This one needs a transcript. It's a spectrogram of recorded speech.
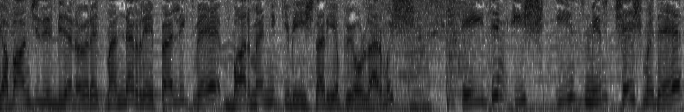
Yabancı dil bilen öğretmenler rehberlik ve barmenlik gibi işler yapıyorlarmış. Eğitim İş İzmir Çeşme'de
